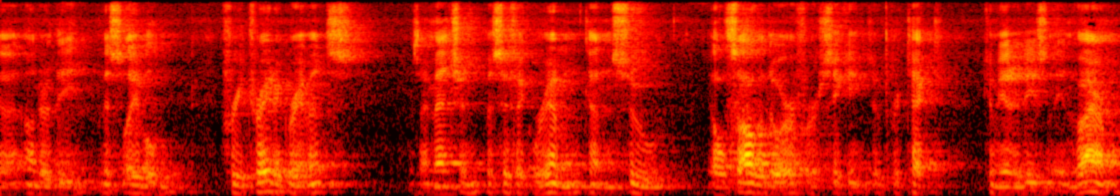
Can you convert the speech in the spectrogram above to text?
Uh, under the mislabeled free trade agreements, as I mentioned, Pacific Rim can sue El Salvador for seeking to protect communities and the environment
